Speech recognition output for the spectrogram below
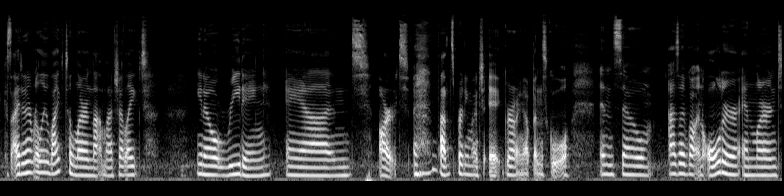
because I didn't really like to learn that much. I liked, you know, reading and art. That's pretty much it growing up in school. And so as I've gotten older and learned,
